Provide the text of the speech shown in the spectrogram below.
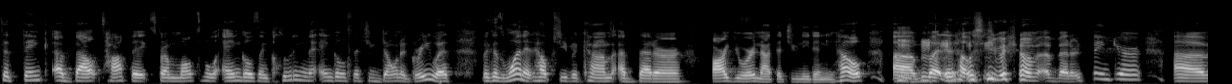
to think about topics from multiple angles, including the angles that you don't agree with, because one, it helps you become a better arguer, not that you need any help, uh, but it helps you become a better thinker uh,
